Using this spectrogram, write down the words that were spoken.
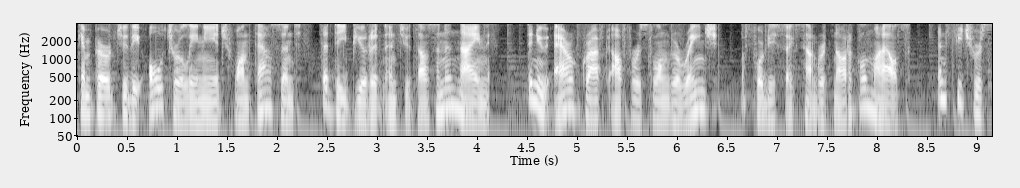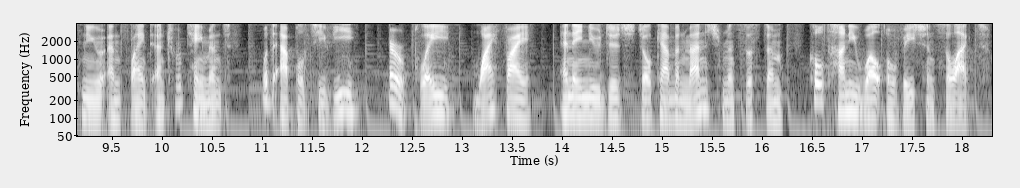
Compared to the older Lineage 1000 that debuted in 2009, the new aircraft offers longer range of 4600 nautical miles and features new in-flight entertainment with Apple TV, AirPlay, Wi-Fi, and a new digital cabin management system called Honeywell Ovation Select.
